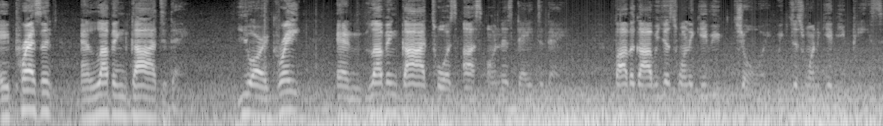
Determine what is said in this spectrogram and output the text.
a present and loving God today. You are a great and loving God towards us on this day today. Father God, we just want to give you joy. We just want to give you peace.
